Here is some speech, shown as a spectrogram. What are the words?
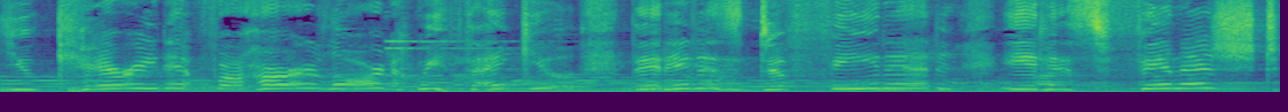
You carried it for her, Lord. We thank you that it is defeated, it is finished.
